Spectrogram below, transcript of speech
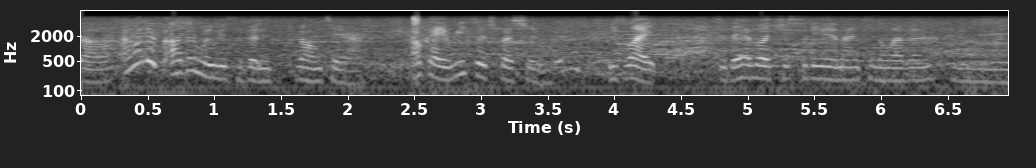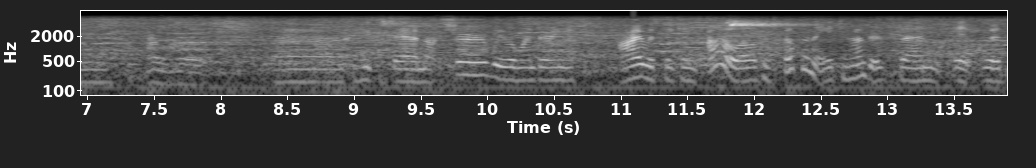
So, I wonder if other movies have been filmed here. Okay, research question. He's like, did they have electricity in 1911? Hmm, probably. Uh, I hate to say I'm not sure. We were wondering if I was thinking, oh, well, if it's built in the 1800s, then it would,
